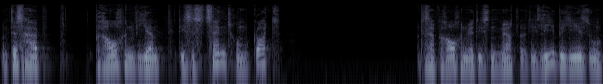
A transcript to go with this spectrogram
Und deshalb brauchen wir dieses Zentrum, Gott. Und deshalb brauchen wir diesen Mörtel, die Liebe Jesu,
